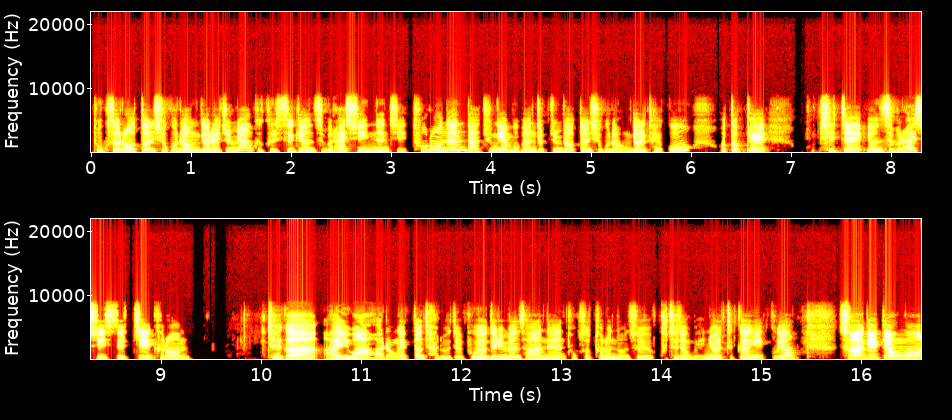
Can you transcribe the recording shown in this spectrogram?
독서를 어떤 식으로 연결해 주면 그 글쓰기 연습을 할 수 있는지, 토론은 나중에 뭐 면접 준비 어떤 식으로 연결되고 어떻게 실제 연습을 할 수 있을지 그런 제가 아이와 활용했던 자료들 보여드리면서 하는 독서 토론 논술 구체적 매뉴얼 특강이 있고요. 수학의 경우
